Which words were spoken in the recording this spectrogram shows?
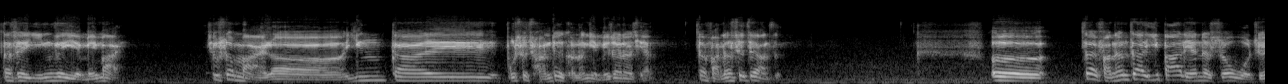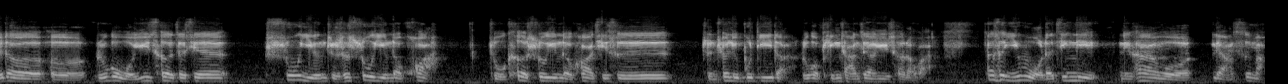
但是因为也没买，就算买了，应该不是全对，可能也没赚到钱，但反正是这样子。呃，在反正在一八年的时候，我觉得呃，如果我预测这些输赢只是输赢的话，主客输赢的话，其实准确率不低的。如果平常这样预测的话。但是以我的经历，你看我两次嘛，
